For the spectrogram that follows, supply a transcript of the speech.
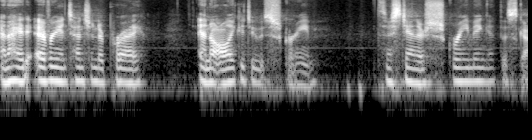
and I had every intention to pray. And all I could do was scream. So I stand there screaming at the sky.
